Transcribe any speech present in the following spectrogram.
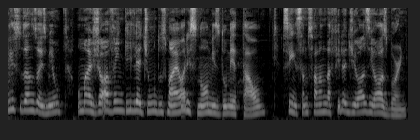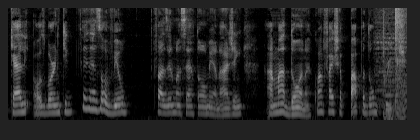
Início dos anos 2000, uma jovem filha de um dos maiores nomes do metal, sim, estamos falando da filha de Ozzy Osbourne, Kelly Osbourne, que resolveu fazer uma certa homenagem a Madonna com a faixa Papa Don't Preach.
